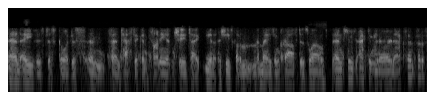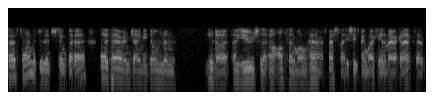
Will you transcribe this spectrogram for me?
and Eve is just gorgeous and fantastic and funny, and she take you know she's got an amazing craft as well, and she's acting in her own accent for the first time, which is interesting for her. Both her and Jamie Dornan, you know, are usually are often well her especially she's been working in American accents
